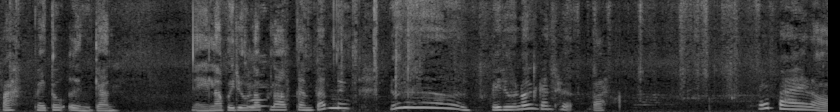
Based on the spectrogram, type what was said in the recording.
ไป ไปตรงอื่นกัน ไหนเราไปดูรอบๆกันแป๊บหนึ่งนู่นไปดูนู่นกันเถอะไปไม่ไปหรอ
